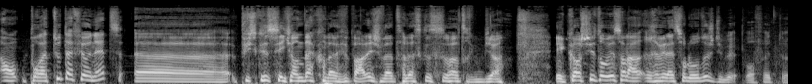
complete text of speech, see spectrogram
en- pour être tout à fait honnête euh, puisque c'est Yanda qu'on avait parlé je m'attendais à ce que ce soit un truc bien et quand je suis tombé sur la révélation lourde je dis mais en fait euh,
